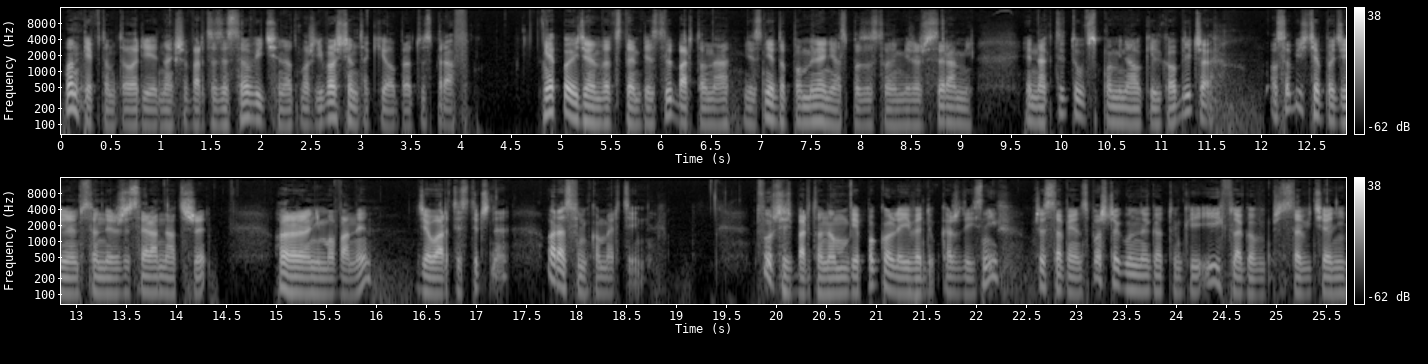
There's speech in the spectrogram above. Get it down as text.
Wątpię w tą teorię, jednakże warto zastanowić się nad możliwością takiego obrotu spraw. Jak powiedziałem we wstępie, styl Bartona jest nie do pomylenia z pozostałymi reżyserami, jednak tytuł wspomina o kilku obliczach. Osobiście podzieliłem strony reżysera na trzy. Horror animowany, dzieło artystyczne oraz film komercyjny. Twórczość Bartona mówię po kolei według każdej z nich, przedstawiając poszczególne gatunki i ich flagowych przedstawicieli.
